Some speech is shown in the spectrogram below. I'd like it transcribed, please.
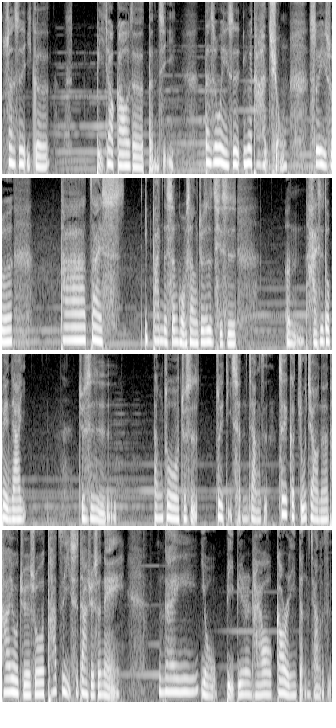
算是一个比较高的等级，但是问题是因为他很穷，所以说他在一般的生活上，就是其实，嗯，还是都被人家就是当做就是最底层这样子。这个主角呢，他又觉得说他自己是大学生诶，应该有比别人还要高人一等这样子。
